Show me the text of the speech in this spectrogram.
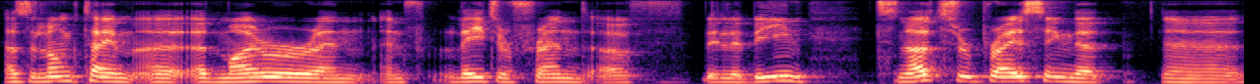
As a longtime uh, admirer and, and later friend of Billy Beane, it's not surprising that uh,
